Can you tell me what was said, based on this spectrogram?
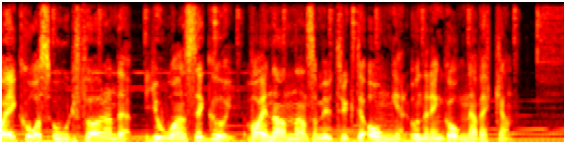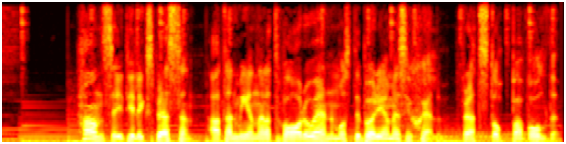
AIKs ordförande Johan Seguy var en annan som uttryckte ånger under den gångna veckan. Han säger till Expressen att han menar att var och en måste börja med sig själv för att stoppa våldet.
